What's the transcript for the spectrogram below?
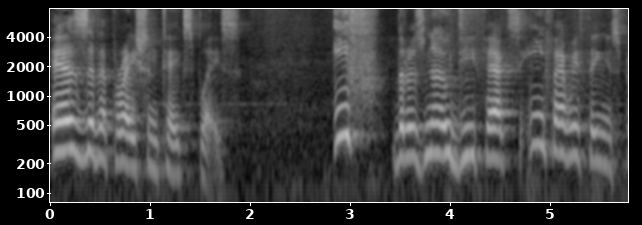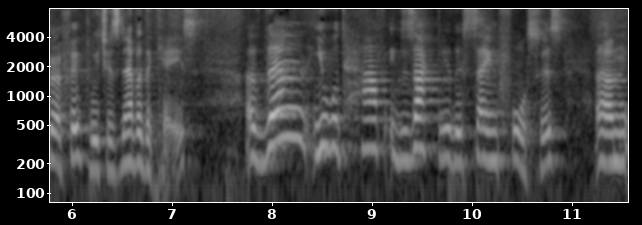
as evaporation takes place, if there is no defects, if everything is perfect, which is never the case, uh, then you would have exactly the same forces um,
